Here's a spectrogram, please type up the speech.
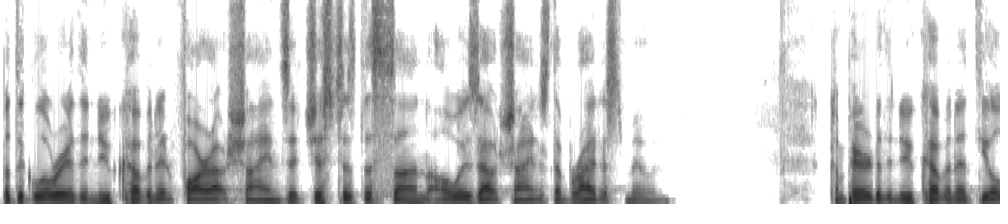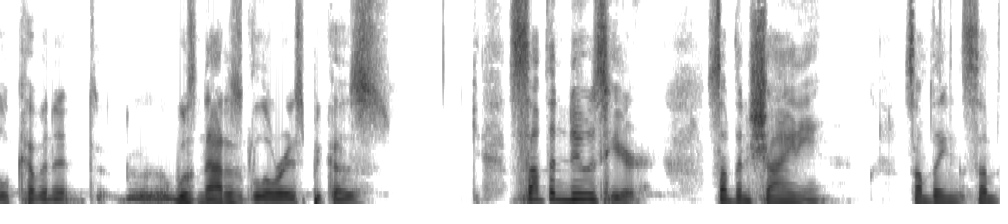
but the glory of the new covenant far outshines it, just as the sun always outshines the brightest moon. Compared to the new covenant, the old covenant was not as glorious because something new is here, something shining, something some.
